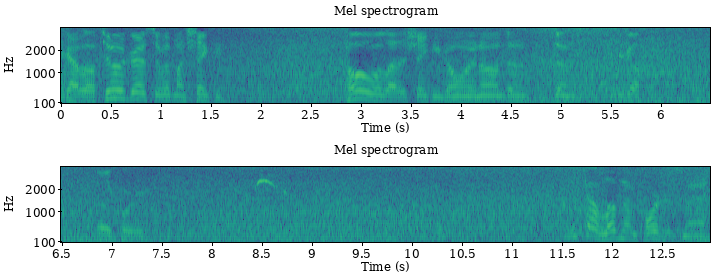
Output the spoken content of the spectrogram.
I got a little too aggressive with my shaking. Whole lot of shaking going on. Done, done. Here we go. Another quarter. Just gotta love nutting quarters, man.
